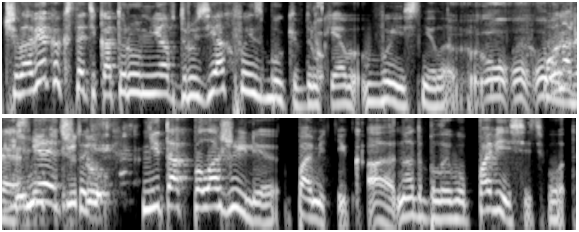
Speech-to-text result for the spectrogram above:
Человека, кстати, который у меня в друзьях в Фейсбуке, вдруг я выяснила. Он объясняет, что не так положили памятник, а надо было его повесить, вот.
